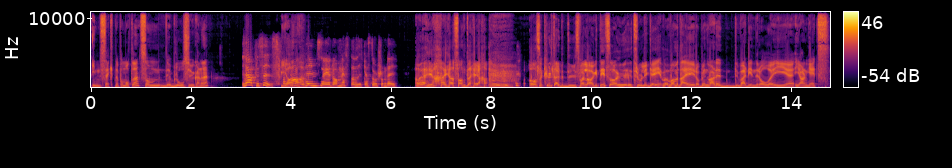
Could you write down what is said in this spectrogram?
insektene, på en måte, som de blodsugerne. Ja, precis. Fast Ja. i Valheim så är de nästan lika stor som dig. Å ja, ja, ja, sant det. ja. Å, så kult. Er det du som har laget de? Så utrolig gøy. Hva med deg, Robin? Hva er, det, hva er din rolle i, eh, i Iron Gates?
